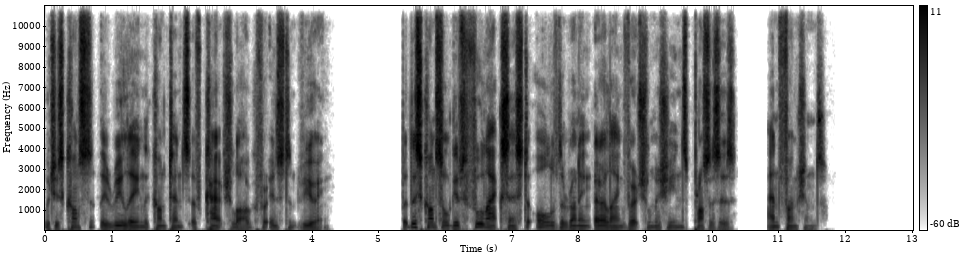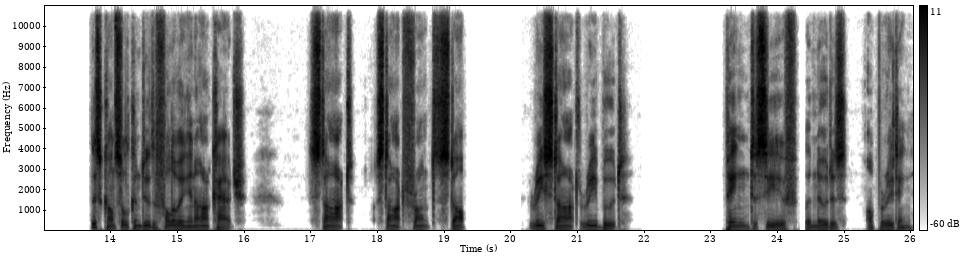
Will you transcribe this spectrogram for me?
which is constantly relaying the contents of Couch log for instant viewing. But this console gives full access to all of the running Erlang virtual machines processes and functions. This console can do the following in rCouch. Start, start front, stop, restart, reboot, ping to see if the node is operating,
